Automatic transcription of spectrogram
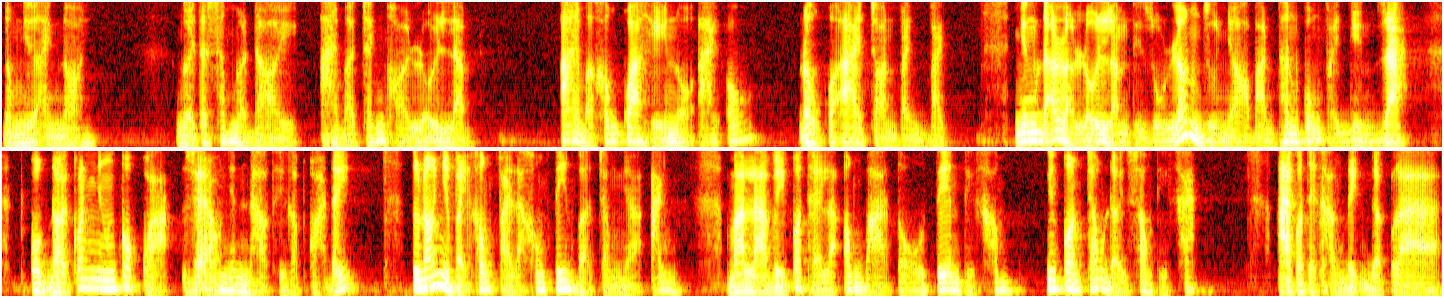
Đúng như anh nói. Người ta sống ở đời ai mà tránh khỏi lỗi lầm. Ai mà không qua hỉ nộ ai ố. Đâu có ai tròn vành vạch. Nhưng đã là lỗi lầm thì dù lớn dù nhỏ bản thân cũng phải nhìn ra. Cuộc đời có nhân có quả, gieo nhân nào thì gặp quả đấy. Tôi nói như vậy không phải là không tin vợ chồng nhà anh. Mà là vì có thể là ông bà tổ tiên thì không. Nhưng con cháu đời sau thì khác. Ai có thể khẳng định được là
